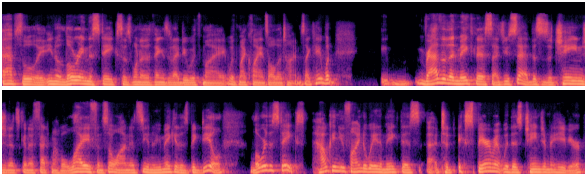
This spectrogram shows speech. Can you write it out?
Absolutely. You know, lowering the stakes is one of the things that I do with my with my clients all the time. It's like, hey, what rather than make this as you said, this is a change and it's going to affect my whole life and so on. It's you know, you make it this big deal. Lower the stakes. How can you find a way to make this uh, to experiment with this change in behavior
